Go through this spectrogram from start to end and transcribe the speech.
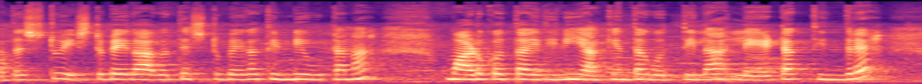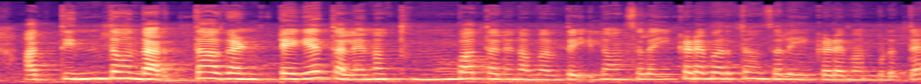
ಆದಷ್ಟು ಎಷ್ಟು ಬೇಗ ಆಗುತ್ತೆ ಅಷ್ಟು ಬೇಗ ತಿಂಡಿ ಊಟನ ಮಾಡ್ಕೋತಾ ಇದ್ದೀನಿ. ಯಾಕೆಂತ ಗೊತ್ತಿಲ್ಲ. ಲೇಟಾಗಿ ತಿಂದರೆ ಅದು ತಿಂದ ಒಂದು ಅರ್ಧ ಗಂಟೆಗೆ ತಲೆನೋವು ತುಂಬ ತಲೆನೋವು ಬರುತ್ತೆ. ಇಲ್ಲ, ಒಂದ್ಸಲ ಈ ಕಡೆ ಬರುತ್ತೆ, ಒಂದ್ಸಲ ಈ ಕಡೆ ಬಂದ್ಬಿಡುತ್ತೆ.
